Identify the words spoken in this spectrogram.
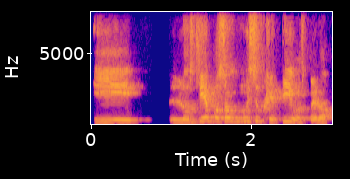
y los tiempos son muy subjetivos, pero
